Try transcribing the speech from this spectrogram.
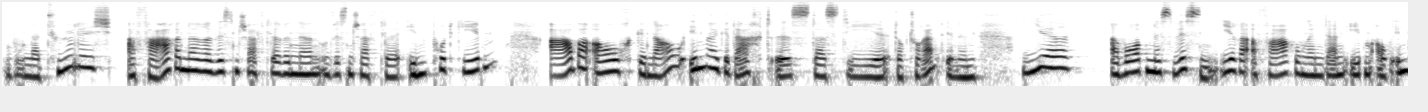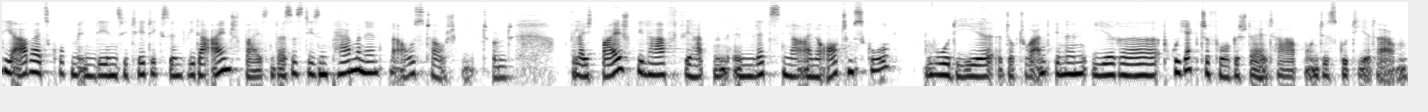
wo natürlich erfahrenere Wissenschaftlerinnen und Wissenschaftler Input geben, aber auch genau immer gedacht ist, dass die DoktorandInnen ihr erworbenes Wissen, ihre Erfahrungen dann eben auch in die Arbeitsgruppen, in denen sie tätig sind, wieder einspeisen, dass es diesen permanenten Austausch gibt. Und vielleicht beispielhaft, wir hatten im letzten Jahr eine Autumn School, wo die DoktorandInnen ihre Projekte vorgestellt haben und diskutiert haben.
